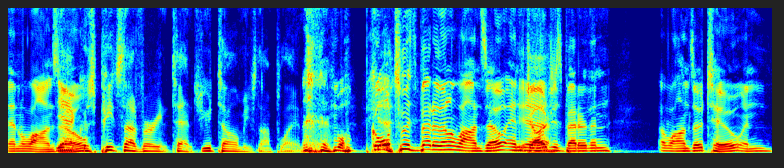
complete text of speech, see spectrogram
than Alonso. Yeah, because Pete's not very intense. You tell him he's not playing. well, Goldschmidt's better than Alonso, and Yeah. Judge is better than Alonso too. And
